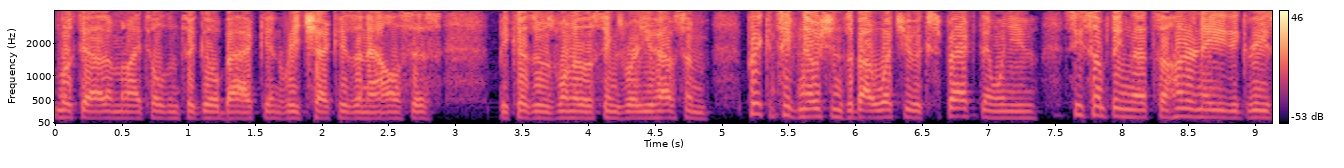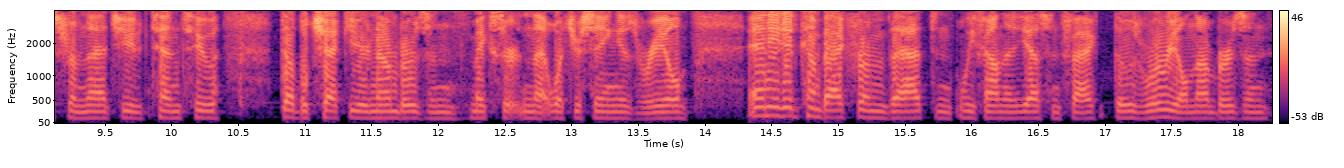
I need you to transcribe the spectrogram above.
looked at him and I told him to go back and recheck his analysis because it was one of those things where you have some preconceived notions about what you expect, and when you see something that's 180 degrees from that, you tend to double check your numbers and make certain that what you're seeing is real. And he did come back from that, and we found that yes, in fact, those were real numbers, and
